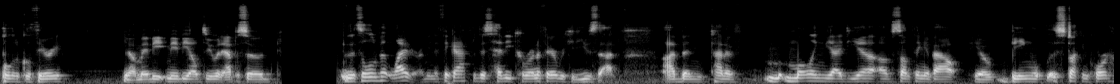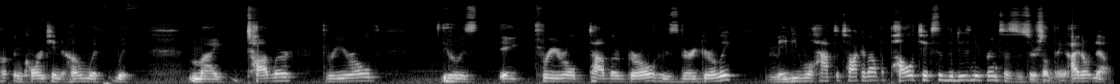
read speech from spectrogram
political theory. You know, maybe maybe I'll do an episode that's a little bit lighter. I mean, I think after this heavy Corona fare, we could use that. I've been kind of mulling the idea of something about you know being stuck in, in quarantine at home with with my toddler, three year old, who is a three year old toddler girl who's very girly. Maybe we'll have to talk about the politics of the Disney princesses or something. I don't know.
